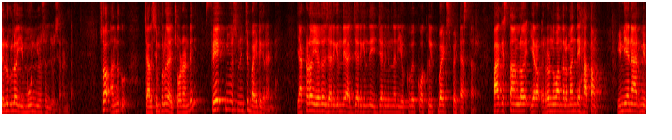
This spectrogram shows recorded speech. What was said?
తెలుగులో ఈ మూడు న్యూస్లు చూసారంట సో అందుకు చాలా సింపుల్గా చూడండి. ఫేక్ న్యూస్ నుంచి బయటకు రండి. ఎక్కడో ఏదో జరిగింది అది జరిగింది ఇది జరిగిందని ఎక్కువ ఎక్కువ క్లిక్ బైట్స్ పెట్టేస్తారు. పాకిస్తాన్లో ఇరవై రెండు వందల మంది హతం. ఇండియన్ ఆర్మీ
